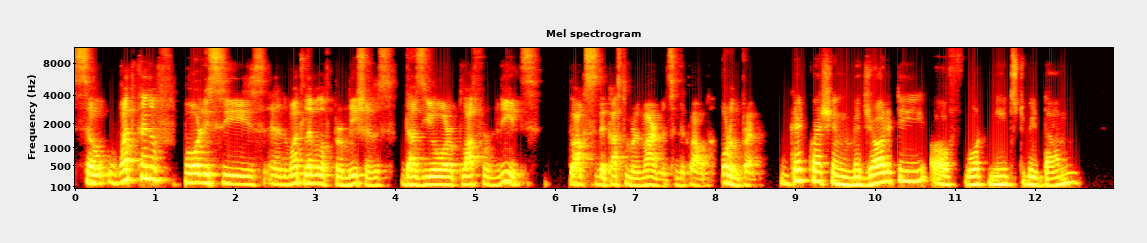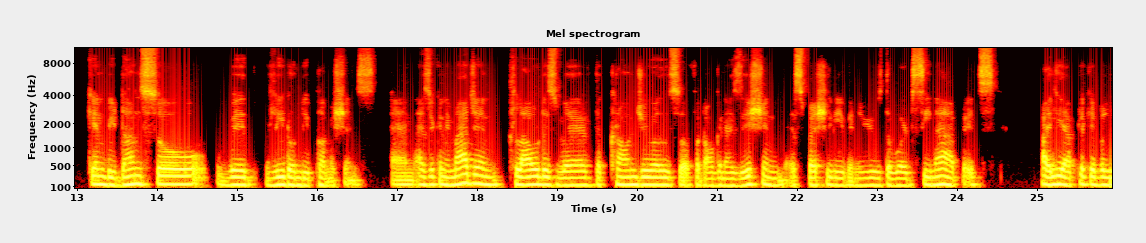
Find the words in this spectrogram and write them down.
so, what kind of policies and what level of permissions does your platform needs to access the customer environments in the cloud or on-prem? Great question. Majority of what needs to be done can be done so with read-only permissions. And as you can imagine, cloud is where the crown jewels of an organization, especially when you use the word CNAPP, it's highly applicable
